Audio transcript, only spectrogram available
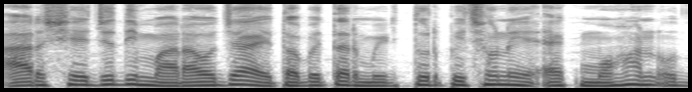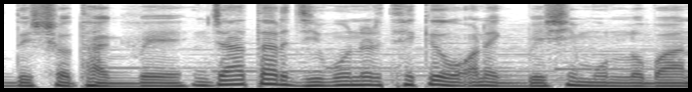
আর সে যদি মারাও যায়, তবে তার মৃত্যুর পিছনে এক মহান উদ্দেশ্য থাকবে, যা তার জীবনের থেকেও অনেক বেশি মূল্যবান।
